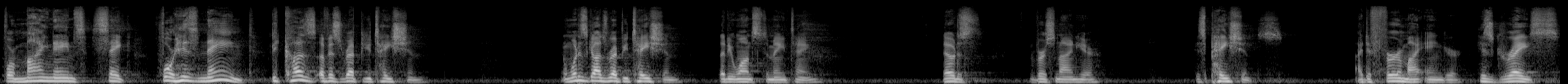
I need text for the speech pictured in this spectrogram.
For my name's sake, for his name, because of his reputation. And what is God's reputation that he wants to maintain? Notice verse 9 here his patience. I defer my anger. His grace.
